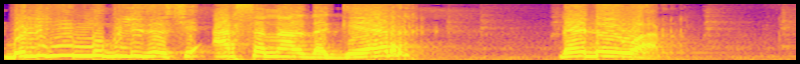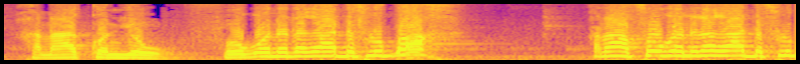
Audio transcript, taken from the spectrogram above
ba li ñuy mobiliser ci arsenal de guerre day doy waar. Xanaa kon yow foogoo ne da ngaa def lu baax. Xanaa foogoo ne da ngaa def lu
